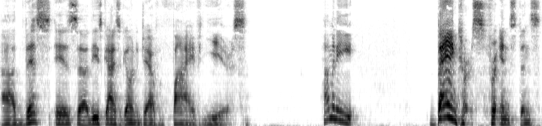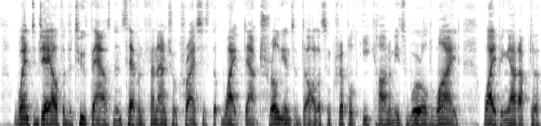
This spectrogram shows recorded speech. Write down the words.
Uh, this is uh, these guys are going to jail for five years. How many bankers, for instance, went to jail for the 2007 financial crisis that wiped out trillions of dollars and crippled economies worldwide, wiping out up to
